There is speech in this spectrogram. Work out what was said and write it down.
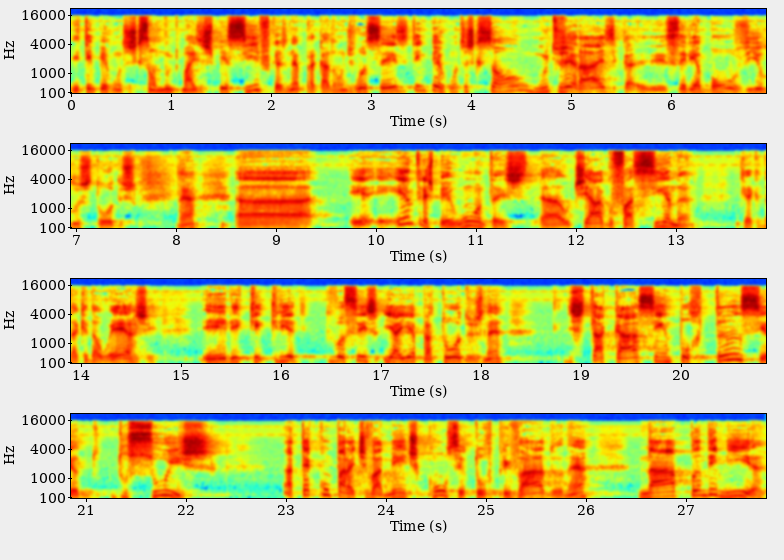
E tem perguntas que são muito mais específicas, né, para cada um de vocês, e tem perguntas que são muito gerais e, seria bom ouvi-los todos, né? Ah, entre as perguntas, ah, o Tiago Facina, que é daqui da UERJ, ele que, queria que vocês, e aí é para todos, né, destacassem a importância do, do SUS até comparativamente com o setor privado, né, na pandemia.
